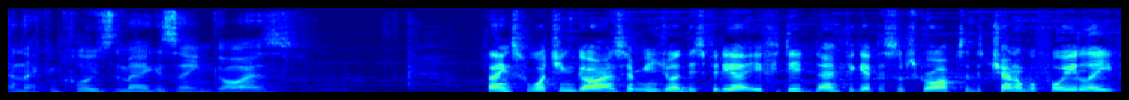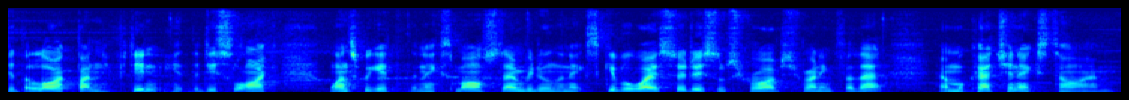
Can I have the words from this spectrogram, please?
and that concludes the magazine, guys. Thanks for watching guys, hope you enjoyed this video. If you did, don't forget to subscribe to the channel before you leave, hit the like button. If you didn't, hit the dislike. Once we get to the next milestone, we're doing the next giveaway, so do subscribe, running for that, and we'll catch you next time.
